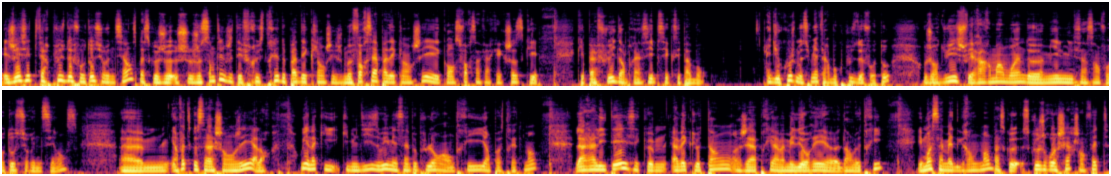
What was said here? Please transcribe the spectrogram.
et je vais essayer de faire plus de photos sur une séance, parce que je, je, sentais que j'étais frustré de pas déclencher. Je me forçais à pas déclencher, et quand on se force à faire quelque chose qui est, qui est pas fluide, en principe, c'est que c'est pas bon. Et du coup, je me suis mis à faire beaucoup plus de photos. Aujourd'hui, je fais rarement moins de 1000-1500 photos sur une séance. Euh, et en fait, ce que ça a changé, alors, oui, il y en a qui, me disent, oui, mais c'est un peu plus long en tri, en post-traitement. La réalité, c'est que avec le temps, j'ai appris à m'améliorer euh, dans le tri. Et moi, ça m'aide grandement parce que ce que je recherche, en fait,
